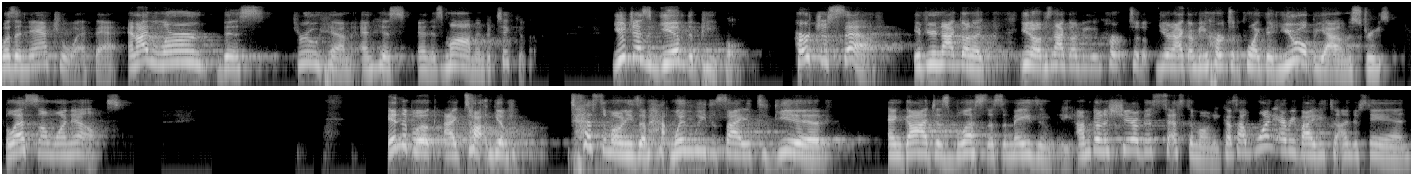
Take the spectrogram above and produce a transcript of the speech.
was a natural at that. And I learned this through him and his, and his mom in particular. You just give to people, hurt yourself. If you're not gonna, you know, if it's not gonna be hurt to the, you're not gonna be hurt to the point that you'll be out on the streets, bless someone else. In the book, I talk, give testimonies of how, when we decided to give and God just blessed us amazingly. I'm going to share this testimony because I want everybody to understand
